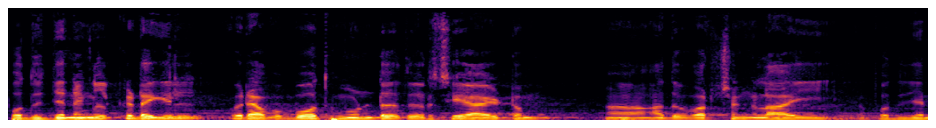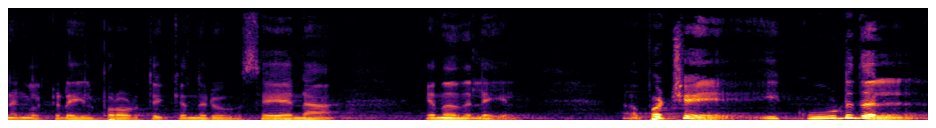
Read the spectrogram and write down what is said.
പൊതുജനങ്ങൾക്കിടയിൽ ഒരു അവബോധമുണ്ട് തീർച്ചയായിട്ടും അത് വർഷങ്ങളായി പൊതുജനങ്ങൾക്കിടയിൽ പ്രവർത്തിക്കുന്നൊരു സേന എന്ന നിലയിൽ. പക്ഷേ ഈ കൂടുതൽ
